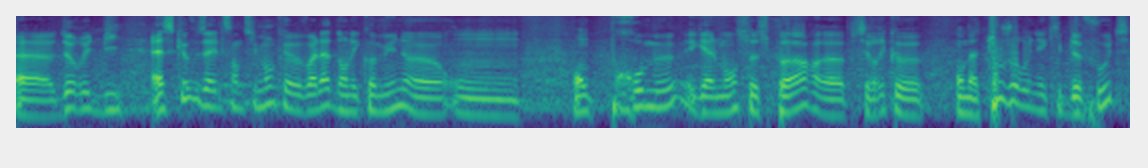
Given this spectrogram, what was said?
Euh, de rugby. Est-ce que vous avez le sentiment que voilà, dans les communes, euh, on, promeut également ce sport euh, C'est vrai qu'on a toujours une équipe de foot.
